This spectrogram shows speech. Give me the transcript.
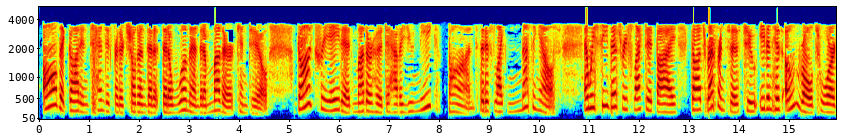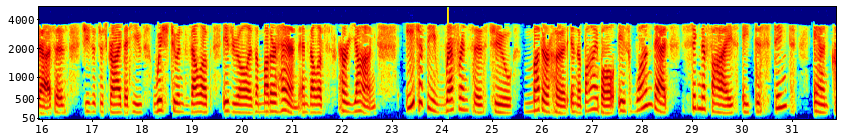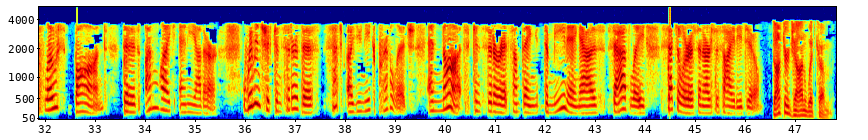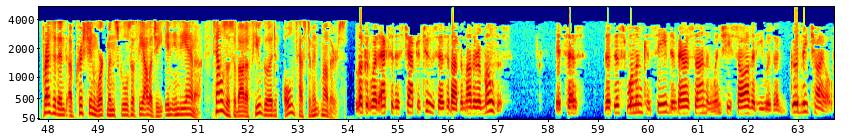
all that God intended for their children that a, that a woman, that a mother can do. God created motherhood to have a unique bond that is like nothing else and we see this reflected by God's references to even his own role toward us as Jesus described that he wished to envelop Israel as a mother hen envelops her young. Each of the references to motherhood in the Bible is one that signifies a distinct and close bond that is unlike any other. Women should consider this such a unique privilege and not consider it something demeaning as sadly secularists in our society do. Dr. John Whitcomb, president of Christian Workman Schools of Theology in Indiana, tells us about a few good Old Testament mothers. Look at what Exodus chapter 2 says about the mother of Moses. It says that this woman conceived and bare a son, and when she saw that he was a goodly child,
